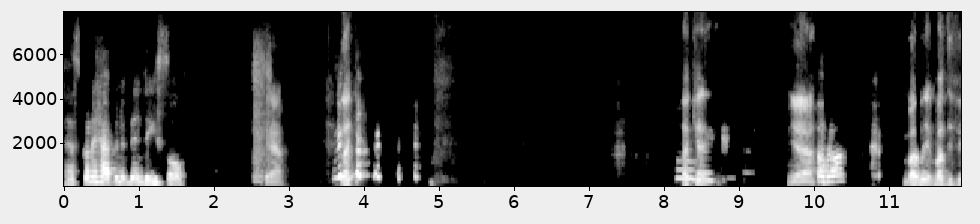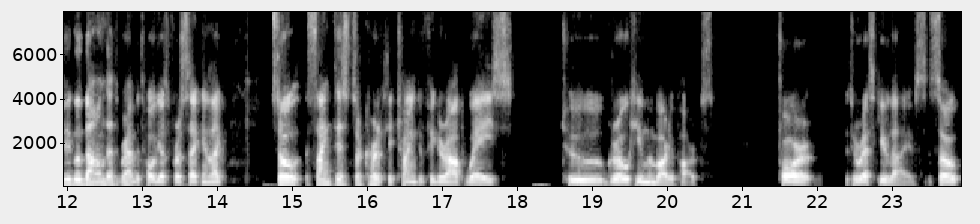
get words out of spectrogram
that's gonna happen to Vin Diesel. yeah like like Oh a, yeah uh-huh. But but if you go down that rabbit hole just for a second, like, so scientists are currently trying to figure out ways to grow human body parts for to rescue lives. So,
